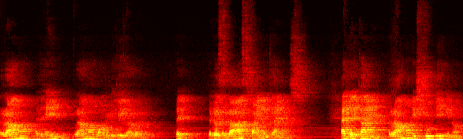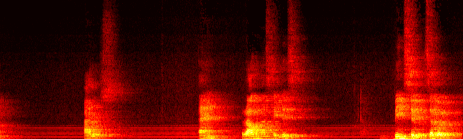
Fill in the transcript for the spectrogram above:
Rama at the end, Rama wanted to kill Ravana, right? That was the last final climax. At that time, Rama is shooting, you know, arrows. And Ravana's head is being severed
